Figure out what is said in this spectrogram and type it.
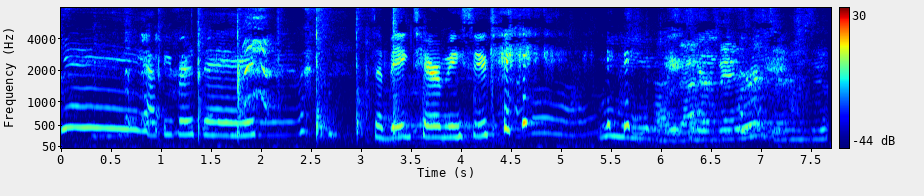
Yay! Happy birthday! It's a big tiramisu cake. Is that her favorite?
